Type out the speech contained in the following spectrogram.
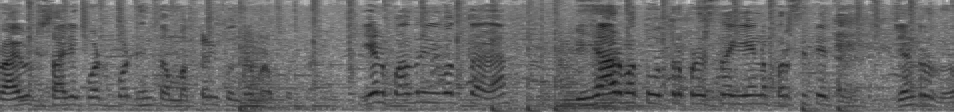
ಪ್ರೈವೇಟ್ ಶಾಲೆ ಕೊಟ್ಟು ಕೊಟ್ಟು ಇಂಥ ಮಕ್ಕಳಿಗೆ ತೊಂದರೆ ಮಾಡ್ಕೊಡ್ತಾರೆ. ಏನಪ್ಪ ಅಂದ್ರೆ ಇವತ್ತು ಬಿಹಾರ ಮತ್ತು ಉತ್ತರ ಪ್ರದೇಶದಾಗ ಏನು ಪರಿಸ್ಥಿತಿ ಐತಿ? ಜನರದು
